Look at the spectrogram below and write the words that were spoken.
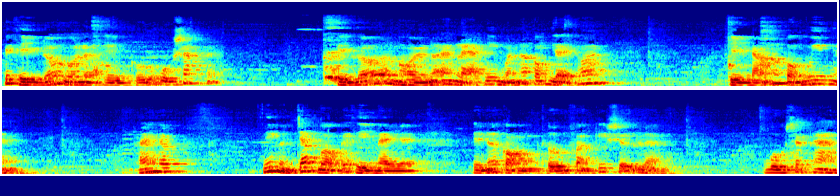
Cái thiền đó gọi là thiền của vô sắc đó thiền đó ngồi nó an lạc nhưng mà nó không giải thoát. Thiền não nó còn nguyên à. Thấy không? Nếu mình chấp vào cái thiền này thì nó còn thượng phần ký sử là vô sắc tham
